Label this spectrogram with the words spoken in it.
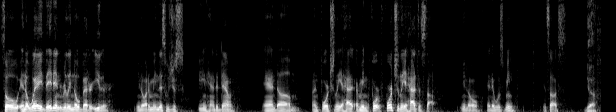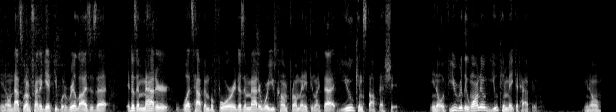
So in a way, they didn't really know better either. You know what I mean? This was just being handed down, and um, unfortunately, it had. I mean, for, fortunately, it had to stop. You know, and it was me. It's us. Yeah. You know, and that's what I'm trying to get people to realize is that it doesn't matter what's happened before. It doesn't matter where you come from, anything like that. You can stop that shit. You know, if you really want to, you can make it happen. You know,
